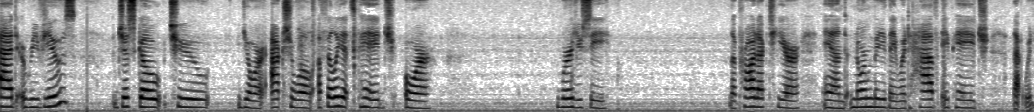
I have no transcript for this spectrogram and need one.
Add reviews, just go to your actual affiliates page or where you see the product here. And normally they would have a page that would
